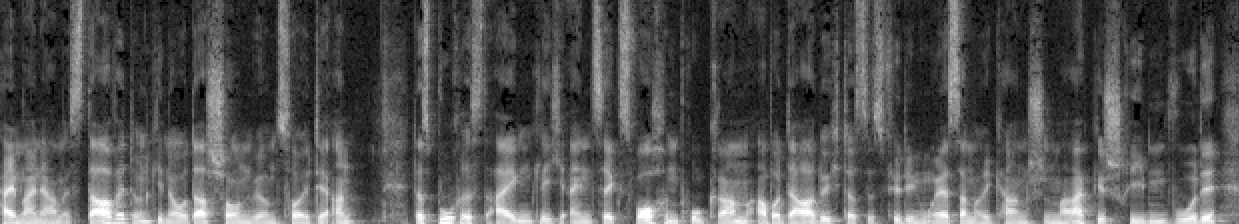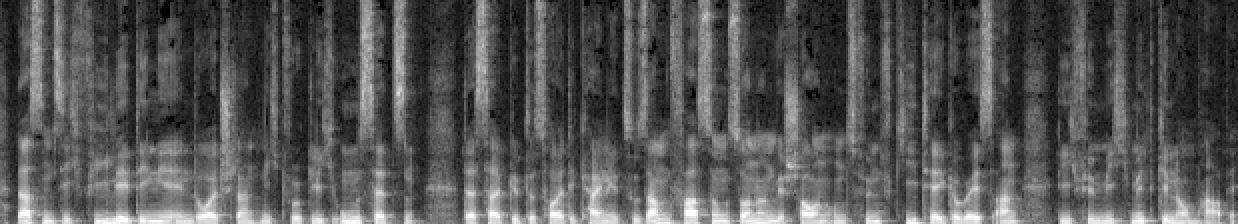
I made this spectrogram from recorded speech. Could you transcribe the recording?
Hi, mein Name ist David und genau das schauen wir uns heute an. Das Buch ist eigentlich ein Sechs-Wochen-Programm, aber dadurch, dass es für den US-amerikanischen Markt geschrieben wurde, lassen sich viele Dinge in Deutschland nicht wirklich umsetzen. Deshalb gibt es heute keine Zusammenfassung, sondern wir schauen uns fünf Key Takeaways an, die ich für mich mitgenommen habe.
